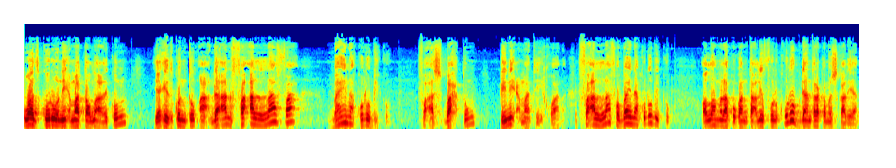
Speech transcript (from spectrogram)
Wadhkuru ni'matallahi alaikum ya id kuntum a'daan fa'allafa baina qulubikum fa asbahtum bini'mati ikhwana. Fa'allafa baina qulubikum. Allah melakukan ta'liful qulub di antara kamu sekalian.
